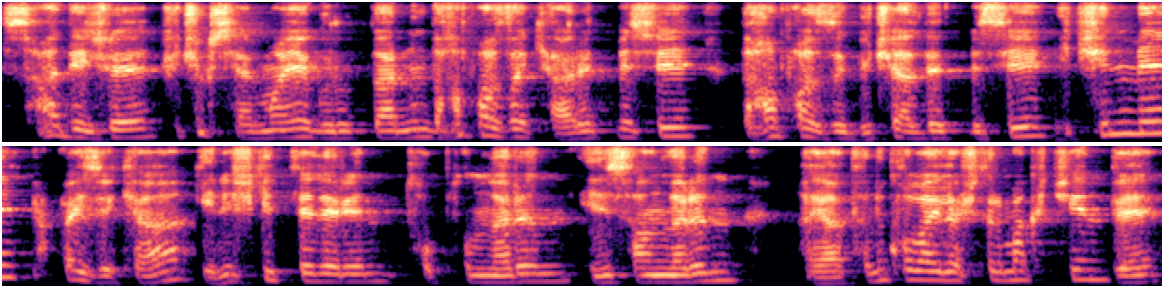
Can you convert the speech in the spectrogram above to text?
sadece küçük sermaye gruplarının daha fazla kar etmesi, daha fazla güç elde etmesi için mi? Yapay zeka geniş kitlelerin, toplumların, insanların hayatını kolaylaştırmak için ve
